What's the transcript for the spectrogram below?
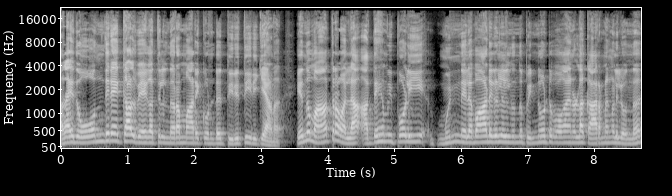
അതായത് ഓന്തിനേക്കാൾ വേഗത്തിൽ നിറം മാറിക്കൊണ്ട് തിരുത്തിയിരിക്കുകയാണ്. എന്ന് മാത്രമല്ല അദ്ദേഹം ഇപ്പോൾ ഈ മുൻ നിലപാടുകളിൽ നിന്ന് പിന്നോട്ട് പോകാനുള്ള കാരണങ്ങളിലൊന്ന്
